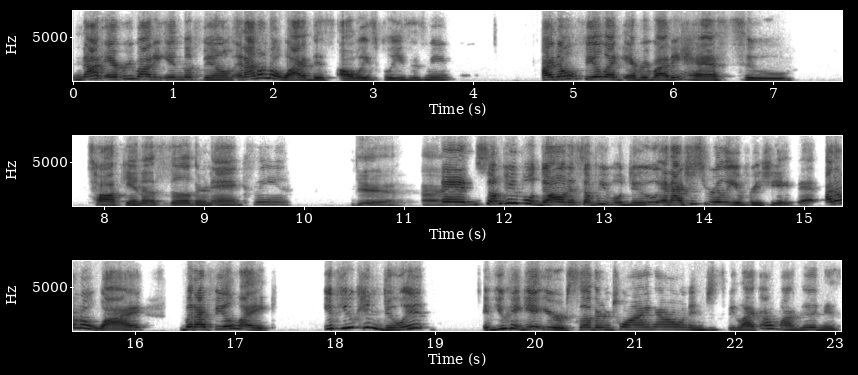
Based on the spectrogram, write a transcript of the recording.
not everybody in the film, and I don't know why this always pleases me. I don't feel like everybody has to talk in a southern accent. Yeah. and some people don't, and some people do. And I just really appreciate that. I don't know why, but I feel like if you can do it, if you can get your southern twang on and just be like, oh my goodness,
